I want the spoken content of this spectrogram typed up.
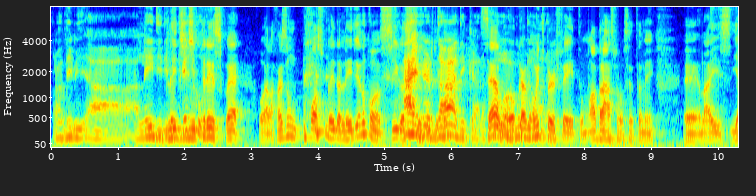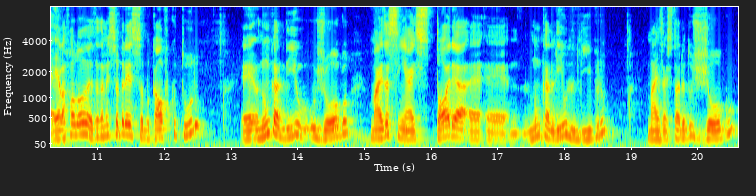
A, de, a, a Lady Dimitrescu? Lady Dimitrescu, é. Ou ela faz um cosplay da Lady, eu não consigo assistir. Ah, é verdade, cara. Você é louco, é muito perfeito. Um abraço pra você também é, Laís. E aí ela falou exatamente sobre isso, sobre o Call of Cthulhu. É, eu nunca li o, o, jogo, mas assim, a história. É, é, nunca li o livro, mas a história do jogo.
